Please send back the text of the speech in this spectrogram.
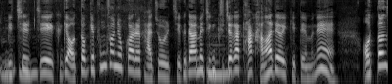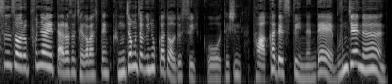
음, 미칠지 그게 어떻게 풍선 효과를 가져올지 그다음에 지금 음. 규제가 다 강화되어 있기 때문에 어떤 순서를 푸냐에 따라서 제가 봤을 땐 긍정적인 효과도 얻을 수 있고 대신 더 악화될 수도 있는데 문제는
